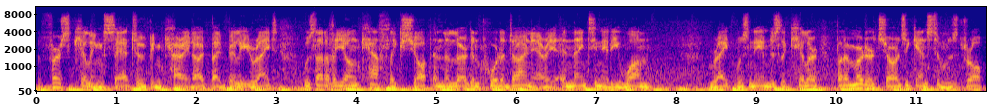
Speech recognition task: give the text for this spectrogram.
The first killing said to have been carried out by Billy Wright was that of a young Catholic shot in the Lurgan Portadown area in 1981. Wright was named as the killer, but a murder charge against him was dropped.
